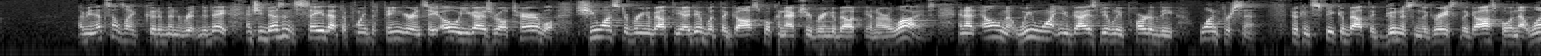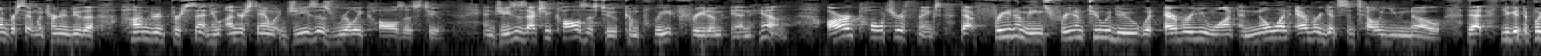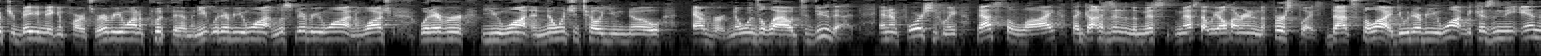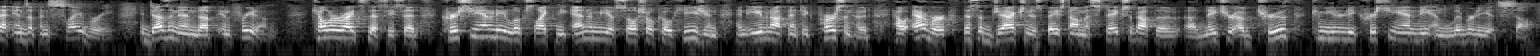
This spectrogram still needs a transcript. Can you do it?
I mean, that sounds like it could have been written today. And she doesn't say that to point the finger and say, oh, you guys are all terrible. She wants to bring about the idea of what the gospel can actually bring about in our lives. And at Element, we want you guys to be able to be part of the 1% who can speak about the goodness and the grace of the gospel. And that 1% would turn into the 100% who understand what Jesus really calls us to. And Jesus actually calls us to complete freedom in Him. Our culture thinks that freedom means freedom to do whatever you want and no one ever gets to tell you no. That you get to put your baby making parts wherever you want to put them and eat whatever you want and listen to whatever you want and watch whatever you want and no one should tell you no ever. No one's allowed to do that. And unfortunately, that's the lie that got us into the mess, mess that we all are in in the first place. That's the lie. Do whatever you want because in the end that ends up in slavery. It doesn't end up in freedom. Keller writes this. He said, Christianity looks like the enemy of social cohesion and even authentic personhood. However, this objection is based on mistakes about the uh, nature of truth, community, Christianity, and liberty itself.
